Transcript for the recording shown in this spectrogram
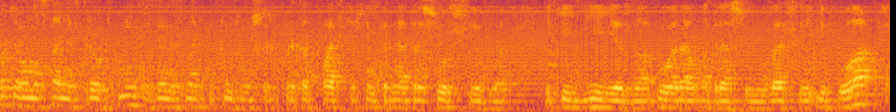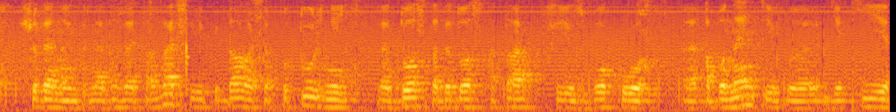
протягом останніх трьох днів один із найпотужніших прикарпатських інтернет-ресурсів, е, який діє за URL-адресою версії ІФУА, щоденна інтернет-газета версії, піддалася потужній DOS та DDoS атаці з боку е, абонентів, які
